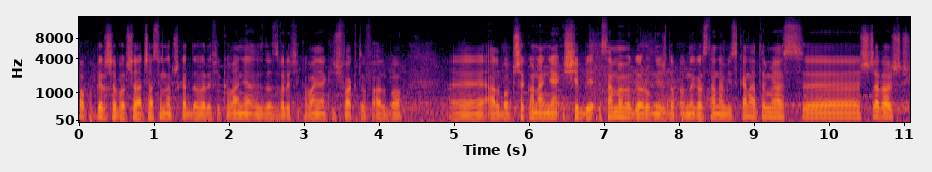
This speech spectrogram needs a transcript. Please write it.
bo po pierwsze potrzeba czasu na przykład do weryfikowania, do zweryfikowania jakichś faktów albo, e, albo przekonania siebie samego również do pewnego stanowiska. Natomiast e, szczerość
